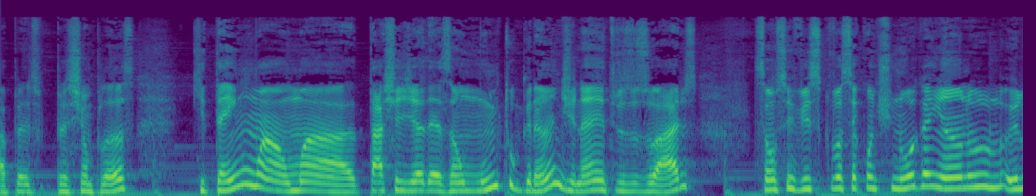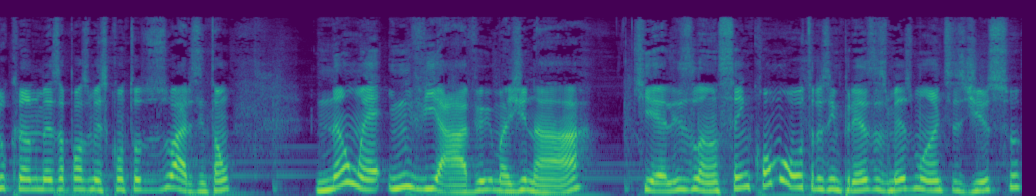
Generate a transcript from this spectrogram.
a PlayStation Plus, que tem uma, uma taxa de adesão muito grande, né? Entre os usuários. São serviços que você continua ganhando e lucrando mês após mês com todos os usuários. Então, não é inviável imaginar que eles lancem, como outras empresas, mesmo antes disso,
